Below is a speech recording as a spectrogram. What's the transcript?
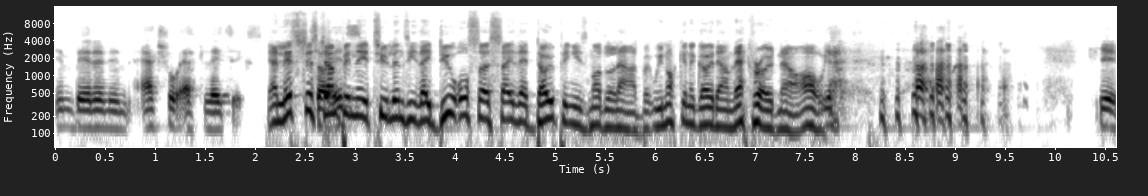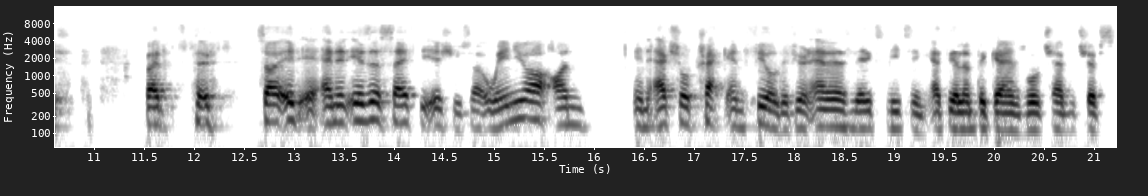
embedded in actual athletics. And let's just so jump in there too, Lindsay. They do also say that doping is not allowed, but we're not going to go down that road now, are we? Yeah. yes, but so it and it is a safety issue. So when you are on in actual track and field, if you're an athletics meeting at the Olympic Games, World Championships,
